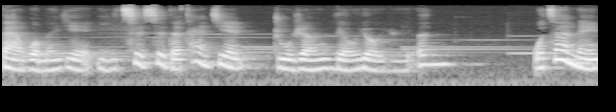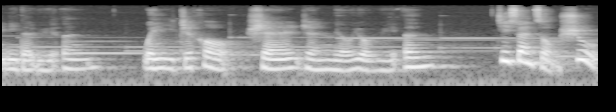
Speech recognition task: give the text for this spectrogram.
但我们也一次次的看见主人留有余恩。我赞美你的余恩。瘟疫之后，神仍留有余恩，计算总数，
